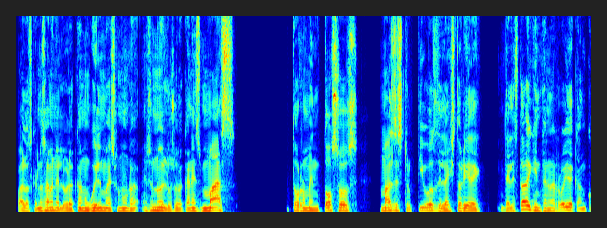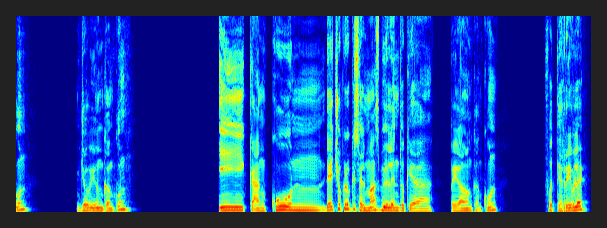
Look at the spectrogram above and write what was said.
Para los que no saben, el huracán Wilma es, un es uno de los huracanes más tormentosos, más destructivos de la historia de, del estado de Quintana Roo y de Cancún. Yo vivo en Cancún. Y Cancún, de hecho creo que es el más violento que ha pegado en Cancún. Fue terrible.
